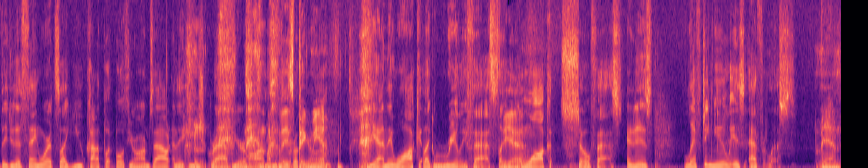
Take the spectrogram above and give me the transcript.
They do the thing where it's like you kind of put both your arms out and they each grab your arm. They just pick me arm. up. Yeah, and they walk like really fast. Like Yeah. they can walk so fast, and it is lifting you is effortless. Man.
